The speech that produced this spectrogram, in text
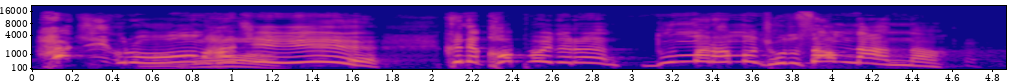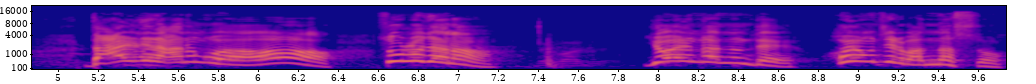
하지 그럼 하지. 근데 커플들은 눈만 한 번 줘도 싸움 나 안 나? 난리 나는 거야. 솔로잖아. 여행 갔는데 허영지를 만났어.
